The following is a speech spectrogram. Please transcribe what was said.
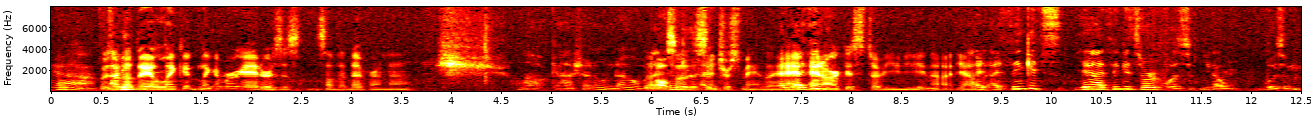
yeah. Was I it mean- about the Lincoln Lincoln Brigade, or is this something different now? Oh gosh, I don't know, but But I also, think, this I, interests me. Like, I- I think- anarchist of unity, no, yeah. I, I think it's yeah. I think it sort of was you know was a m-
